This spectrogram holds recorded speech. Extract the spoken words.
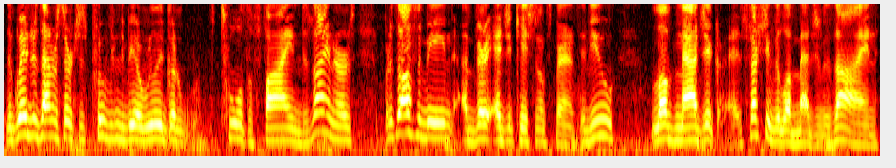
the Great Designer Search has proven to be a really good tool to find designers, but it's also been a very educational experience. If you love magic, especially if you love magic design,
